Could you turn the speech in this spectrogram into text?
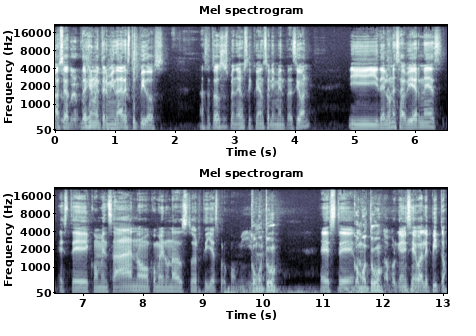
Hacia, déjenme terminar, estúpidos. Hacia todos esos pendejos que cuidan su alimentación. Y de lunes a viernes, este, comen sano, comen unas tortillas por comida. Como tú. Este. Como no, tú. No, porque a mí se me vale pito.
